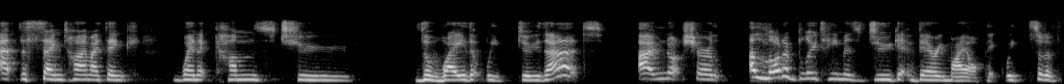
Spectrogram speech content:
At the same time, I think when it comes to the way that we do that, I'm not sure a lot of blue teamers do get very myopic. We sort of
